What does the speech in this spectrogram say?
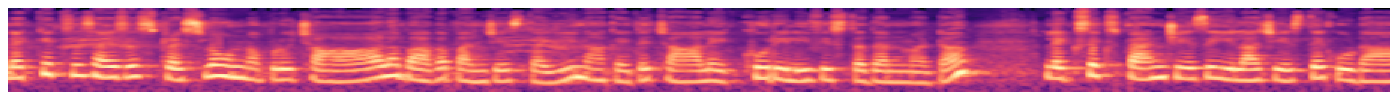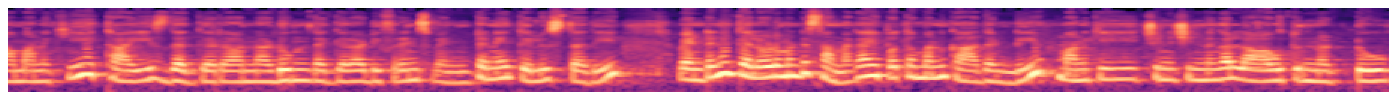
నెక్ ఎక్సర్సైజెస్ స్ట్రెస్లో ఉన్నప్పుడు చాలా బాగా పనిచేస్తాయి. నాకైతే చాలా ఎక్కువ రిలీఫ్ ఇస్తుంది అనమాట లెగ్స్ ఎక్స్పాండ్ చేసి ఇలా చేస్తే కూడా మనకి థైస్ దగ్గర నడుం దగ్గర డిఫరెన్స్ వెంటనే తెలుస్తుంది. వెంటనే తెలవడం అంటే సన్నగా అయిపోతామని కాదండి. మనకి చిన్న చిన్నగా లాగుతున్నట్టు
